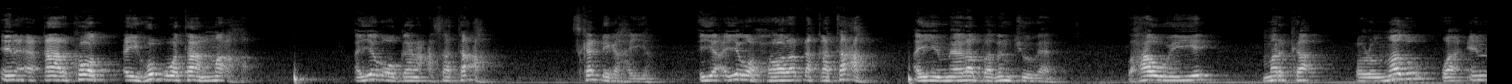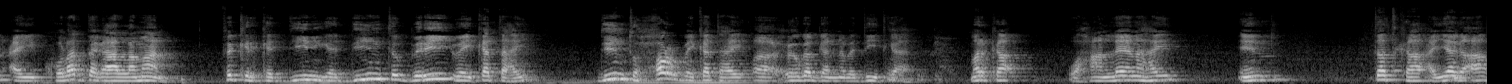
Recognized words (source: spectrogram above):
in qaarkood ay hub wataan ma aha. Iyagoo ganacsato ah iska dhigahaya. Iyo iyagoo xoolo dhaqato ah ayay meelo badan joogaan. Waxaa weeye marka culummadu waa in ay kula dagaalamaan fikirka diiniga. Diinta beri bay ka tahay diintu xor bay ka tahay xoogaga nabadiidka ah. Marka waxaan leenahay in dadka ayaga ah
